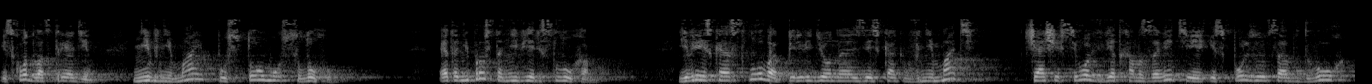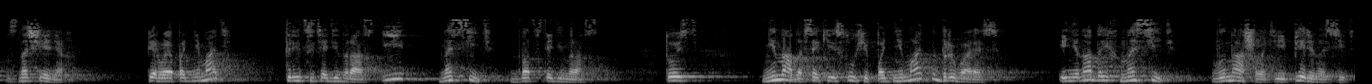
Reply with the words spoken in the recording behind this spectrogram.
исход 23.1, «Не внимай пустому слуху, это не просто «не верь слухам». Еврейское слово, переведенное здесь как «внимать», чаще всего в Ветхом Завете используется в двух значениях. Первое – поднимать 31 раз и носить 21 раз. То есть не надо всякие слухи поднимать, надрываясь, и не надо их носить, вынашивать и переносить.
